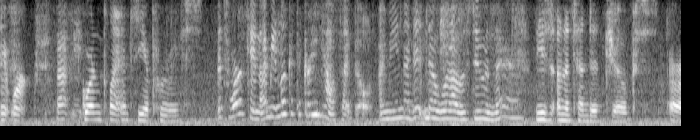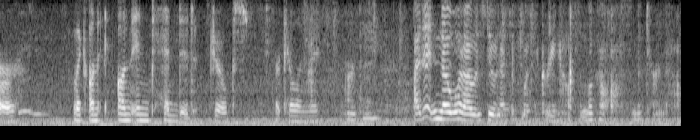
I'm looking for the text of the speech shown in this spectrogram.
It works. That needs. Gordon Plancy approves. It's working. I mean, look at the greenhouse I built. I mean, I didn't know what I was doing there. These unattended jokes are, like un- unintended jokes, are killing me. aren't they? I didn't know what I was doing at the, with the greenhouse, and look how awesome it turned out.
